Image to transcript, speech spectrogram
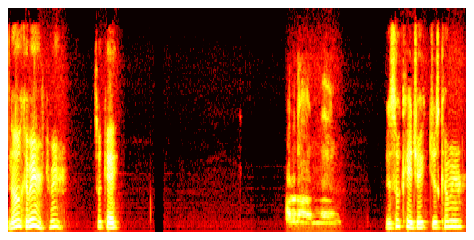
No, come here, come here. It's okay. On. It's okay, Jake. Just come here.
